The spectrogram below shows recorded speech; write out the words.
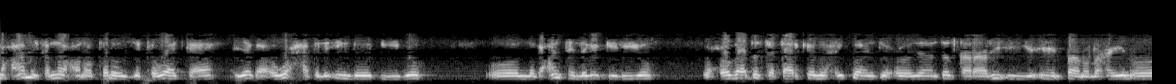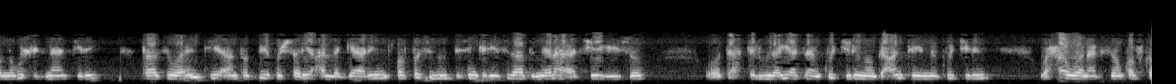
macaamilka noocan oo kale oo zakawaadka ah iyaga ugu xaqle in loo dhiibo oo gacanta laga geliyo waxoogaa dadka qaarkeed waxay ku andacoodaan dad qaraabi iyo ehel baanu lahayn oo nagu xidhnaan jiray. Taasi waa intii aan tadbiiqu shariica la gaadhin qofba siduu u bixin kariya sida hadda meelaha aada sheegayso oo taxta alwilaayaat aan ku jirin oo gacanteena ku jirin. Waxaa wanaagsan qofka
